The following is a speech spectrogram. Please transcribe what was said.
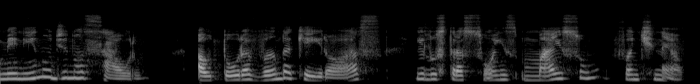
Menino Dinossauro, autora Wanda Queiroz, ilustrações Maison Fantinel.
